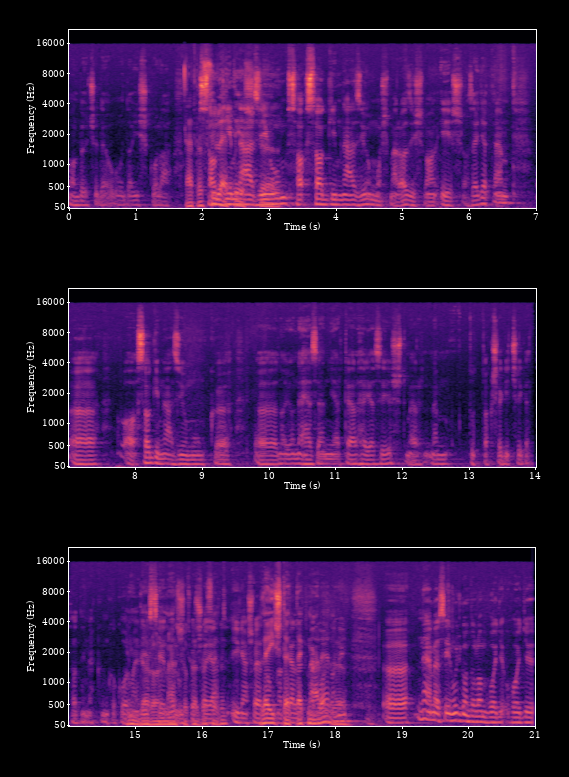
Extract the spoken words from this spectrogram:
van bölcsőde óvoda, iskola, tehát a szakgimnázium, szak, szakgimnázium, most már az is van, és az egyetem. A szakgimnáziumunk nagyon nehezen nyert elhelyezést, mert nem tudtak segítséget adni nekünk a kormány részéről, úgyhogy saját, igen, saját Le is tettek már erről? Nem, ez én úgy gondolom, hogy, hogy,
